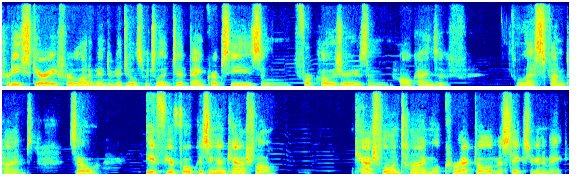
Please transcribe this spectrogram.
pretty scary for a lot of individuals, which led to bankruptcies and foreclosures and all kinds of less fun times. So, if you're focusing on cash flow, cash flow and time will correct all the mistakes you're going to make.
